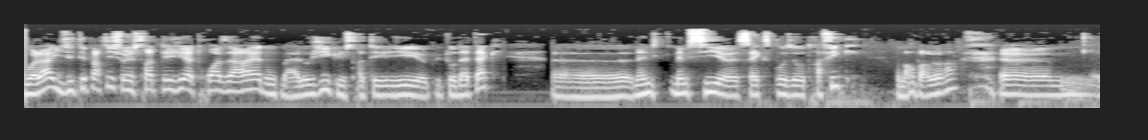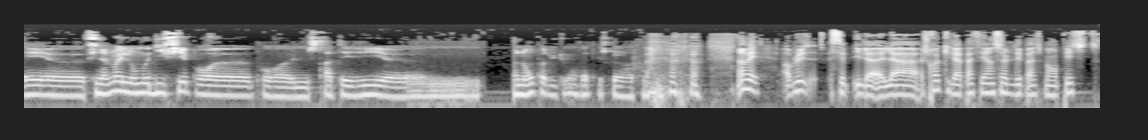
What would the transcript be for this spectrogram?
Voilà, ils étaient partis sur une stratégie à trois arrêts, donc bah, logique, une stratégie plutôt d'attaque, même, même si ça exposait au trafic on en reparlera. et finalement, ils l'ont modifié pour pour une stratégie. non, pas du tout en fait. Qu'est-ce que je raconte? Non mais en plus, il a, je crois qu'il a pas fait un seul dépassement en piste,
